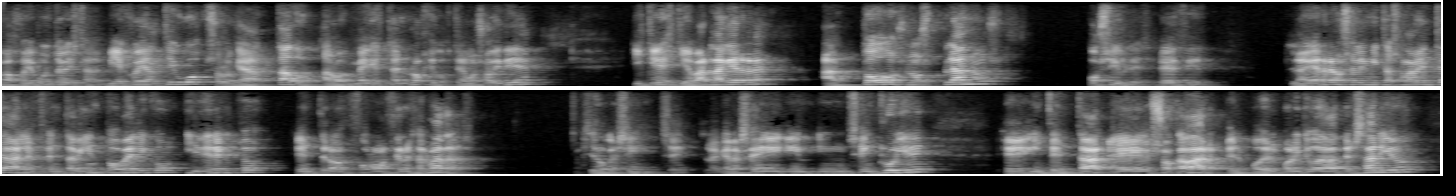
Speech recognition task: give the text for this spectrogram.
bajo mi punto de vista, viejo y antiguo, solo que adaptado a los medios tecnológicos que tenemos hoy día, y que es llevar la guerra a todos los planos posibles. Es decir, la guerra no se limita solamente al enfrentamiento bélico y directo entre dos formaciones armadas, sino que sí, la guerra se, incluye eh, intentar eh, socavar el poder político del adversario,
